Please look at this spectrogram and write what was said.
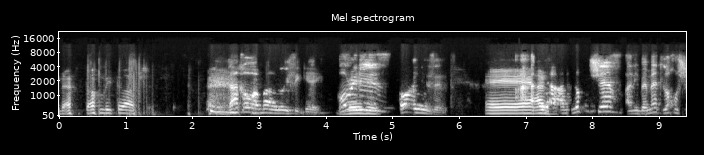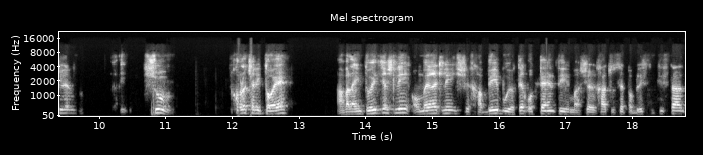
there's only two options. ככה הוא אמר לואי סי קיי. or it is, or it isn't. אה, אז יודע, אני לא חושב, אני באמת לא חושב, שוב, יכול להיות שאני טועה, אבל האינטואיציה שלי אומרת לי שחביב הוא יותר אותנטי מאשר אחד שעושה פבליסטי סטאנס.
